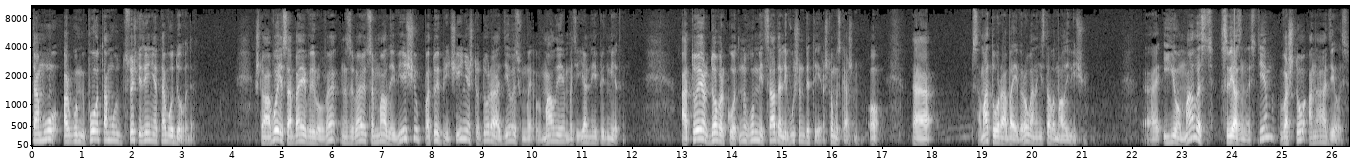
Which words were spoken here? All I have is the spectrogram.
тому, по тому, с точки зрения того довода, что Авоя Сабаева и Рова называются малой вещью по той причине, что Тора оделась в малые материальные предметы. А Тоер Довар Котн Гуммицада Левушин Детейр. Что мы скажем? О, э, сама Тора Абаева и Рова, она не стала малой вещью. Э, Ее малость связана с тем, во что она оделась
